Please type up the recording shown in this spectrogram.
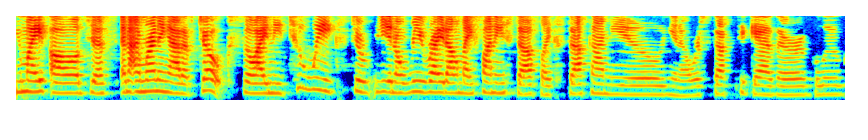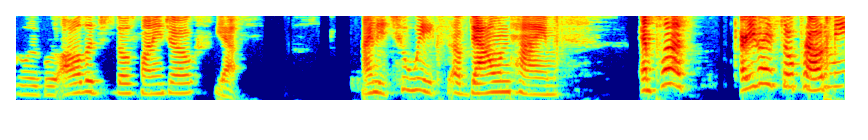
you might all just and I'm running out of jokes, so I need two weeks to you know rewrite all my funny stuff like stuck on you, you know we're stuck together, glue, glue, glue, all the those funny jokes. Yes, I need two weeks of downtime, and plus, are you guys so proud of me?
